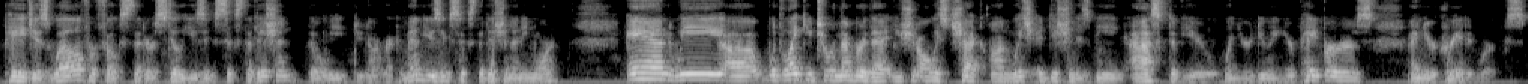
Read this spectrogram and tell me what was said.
page as well for folks that are still using 6th edition, though we do not recommend using 6th edition anymore. And we uh, would like you to remember that you should always check on which edition is being asked of you when you're doing your papers and your created works.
